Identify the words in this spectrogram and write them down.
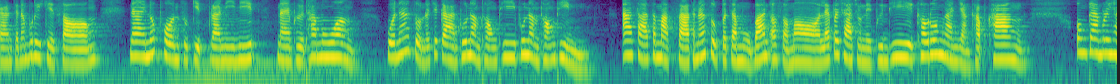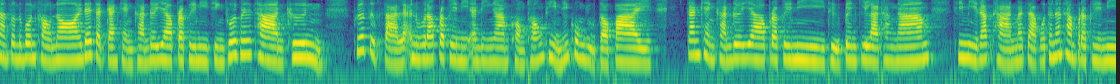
กาญจนบุรีเขตสองนายนพพลสุกิจปราณีนิตนายอำเภอท่าม่วง หัวหน้าส่วนราชการผู้นำท้องที่ผู้นำท้องถิ่น อาสาสมัครสาธารณสุขประจำหมู่บ้านอสม และประชาชนในพื้นที่เข้าร่วมงานอย่างคับคั่ง องค์การบริหารส่วนตำบลเขาน้อยได้จัดการแข่งขันเรือยาวประเพณีชิงถ้วยพระราชทานขึ้น เพื่อสืบสานและอนุรักษ์ประเพณีอันดีงามของท้องถิ่นให้คงอยู่ต่อไป การแข่งขันเรือยาวประเพณีถือเป็นกีฬาทางน้ำที่มีรากฐานมาจากวัฒนธรรมประเพณี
